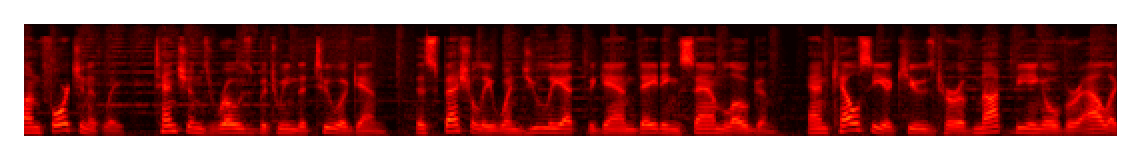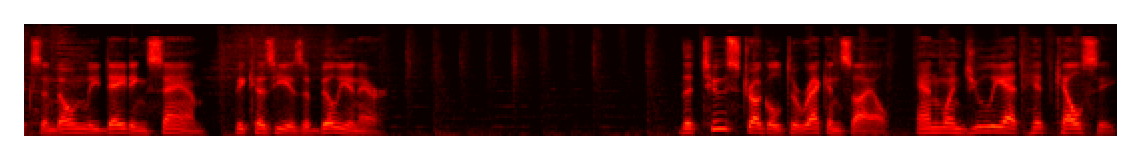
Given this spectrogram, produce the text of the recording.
Unfortunately, tensions rose between the two again, especially when Juliette began dating Sam Logan, and Kelsey accused her of not being over Alex and only dating Sam because he is a billionaire. The two struggled to reconcile, and when Juliette hit Kelsey,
